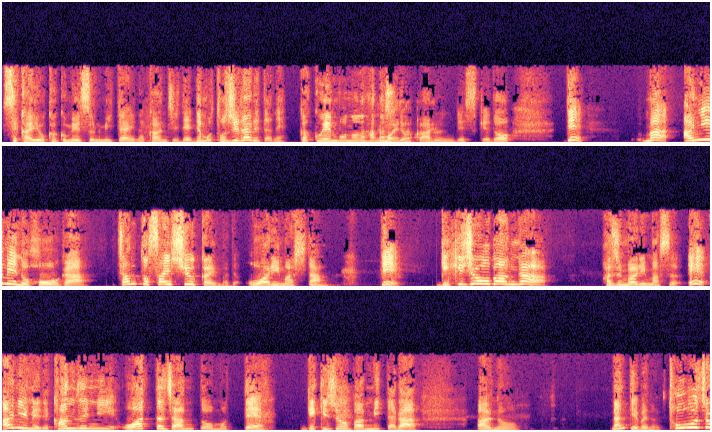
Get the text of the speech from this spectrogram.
世界を革命するみたいな感じで、でも閉じられたね、学園ものの話ではあるんですけど、で、まあ、アニメの方が、ちゃんと最終回まで終わりました。うん。で、劇場版が始まります。え、アニメで完全に終わったじゃんと思って、劇場版見たら、あの、なんて言えばいいの？登場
